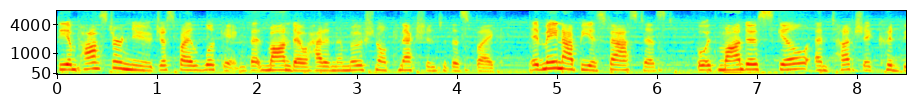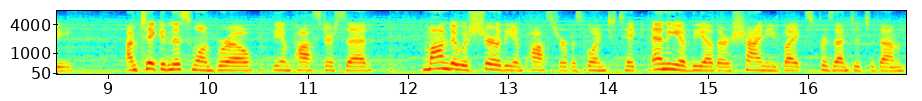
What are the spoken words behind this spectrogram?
The imposter knew just by looking that Mondo had an emotional connection to this bike. It may not be his fastest, but with Mondo's skill and touch, it could be. I'm taking this one, bro, the imposter said. Mondo was sure the imposter was going to take any of the other shiny bikes presented to them.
